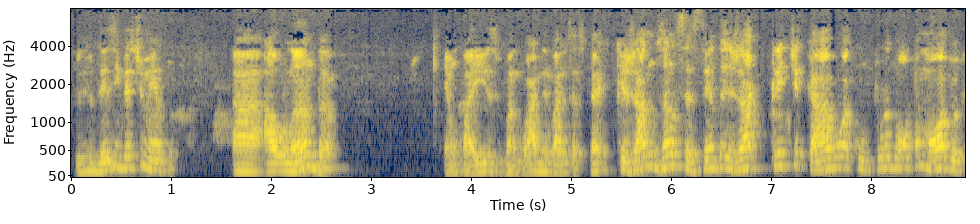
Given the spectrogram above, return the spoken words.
inclusive, desinvestimento. A, Holanda é um país vanguarda em vários aspectos, porque já nos anos 60 eles já criticavam a cultura do automóvel,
